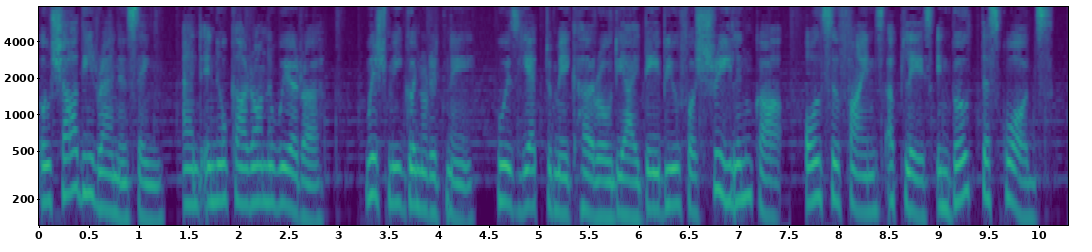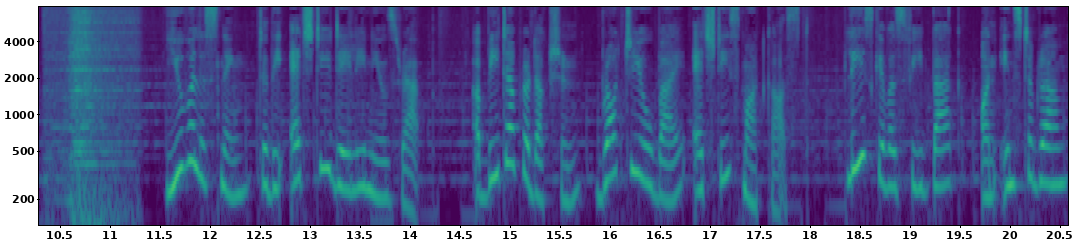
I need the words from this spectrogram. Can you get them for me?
Oshadi Ranasinghe, and Inoka Ranaweera. Vishmi Gunaratne, who is yet to make her ODI debut for Sri Lanka, also finds a place in both the squads. You were listening to the HT Daily News Wrap, a beta production brought to you by HT Smartcast. Please give us feedback on Instagram,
